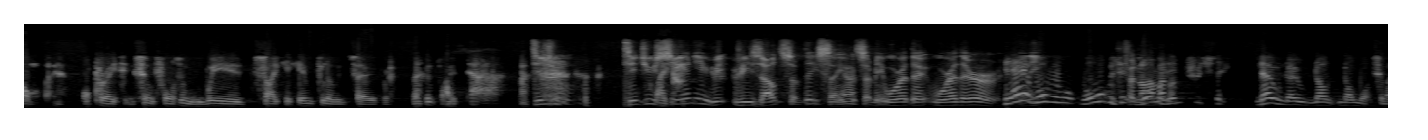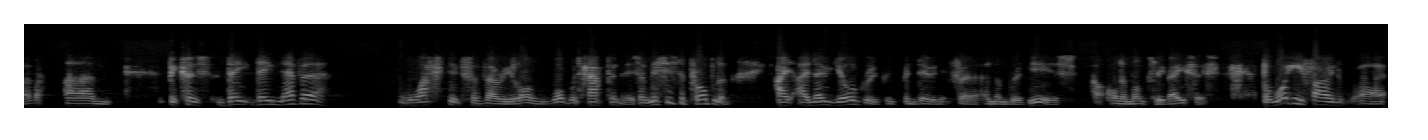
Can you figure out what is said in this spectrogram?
op- operating some sort of weird psychic influence over. it's like, nah. Did you did you Like- see any re- results of these seances? I mean, were there were there Yeah, what, what, what was it? What was interesting? No, no, none, none whatsoever. Um, because they they never lasted for very long. What would happen is, and this is the problem. I, I know your group has been doing it for a number of years uh, on a monthly basis, But what you find uh,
